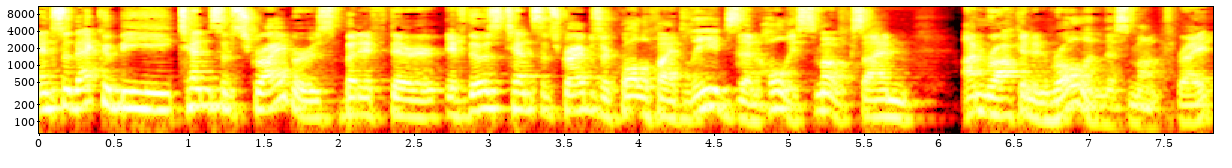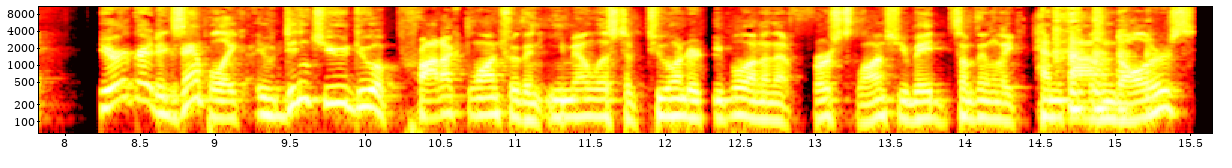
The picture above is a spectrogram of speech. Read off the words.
And so that could be 10 subscribers, but if they're if those 10 subscribers are qualified leads, then holy smokes, I'm I'm rocking and rolling this month, right? You're a great example. Like, didn't you do a product launch with an email list of 200 people, and on that first launch, you made something like ten thousand dollars?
